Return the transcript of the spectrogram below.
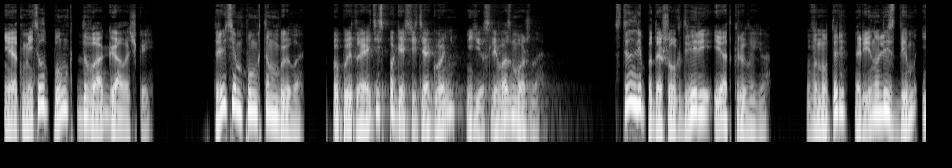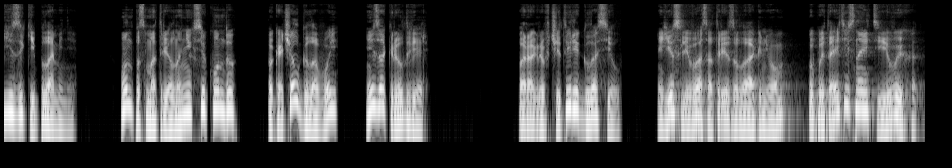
и отметил пункт 2 галочкой. Третьим пунктом было «Попытайтесь погасить огонь, если возможно». Стэнли подошел к двери и открыл ее. Внутрь ринулись дым и языки пламени. Он посмотрел на них секунду, покачал головой и закрыл дверь. Параграф 4 гласил, если вас отрезало огнем, попытайтесь найти выход.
